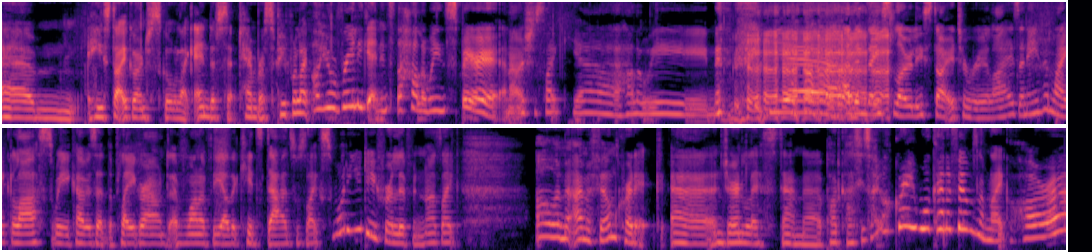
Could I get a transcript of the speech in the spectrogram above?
um he started going to school like end of September. So people were like, Oh, you're really getting into the Halloween spirit. And I was just like, Yeah, Halloween. yeah. And then they slowly started to realise. And even like last week I was at the playground and one of the other kids' dads was like, So what do you do for a living? And I was like, Oh, I'm a, I'm a film critic uh, and journalist and a podcast. He's like, Oh great, what kind of films? I'm like, horror?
